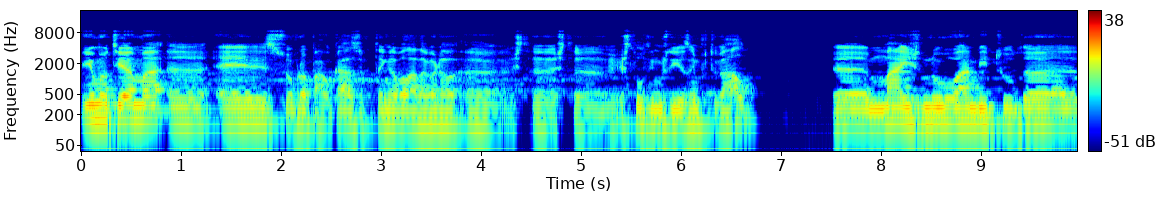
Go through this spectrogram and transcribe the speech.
e o meu tema eh, é sobre opá, o caso que tem abalado agora eh, esta- esta- estes últimos dias em Portugal, eh, mais no âmbito da,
